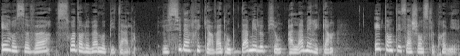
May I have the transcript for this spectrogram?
et receveur soient dans le même hôpital. Le Sud-Africain va donc damer le pion à l'Américain et tenter sa chance le premier.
